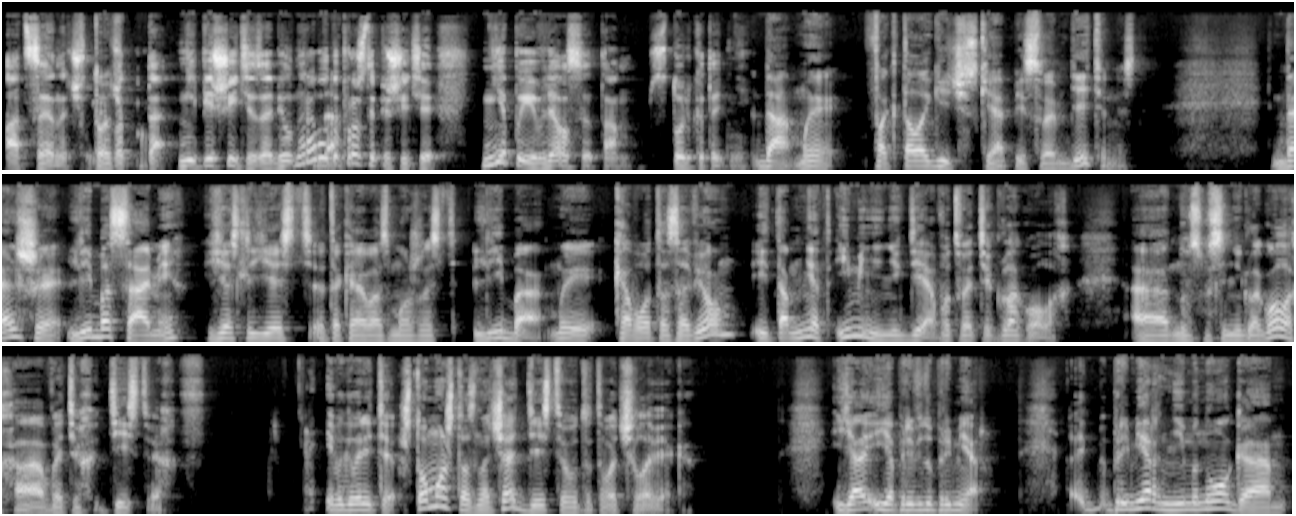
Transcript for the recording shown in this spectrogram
оценочно. Точку. Вот, да, не пишите «забил на работу», да. просто пишите «не появлялся там столько-то дней». Да, мы фактологически описываем деятельность. Дальше либо сами, если есть такая возможность, либо мы кого-то зовем, и там нет имени нигде, вот в этих глаголах. Э, ну, в смысле, не глаголах, а в этих действиях. И вы говорите, что может означать действие вот этого человека? я, я приведу пример пример немного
